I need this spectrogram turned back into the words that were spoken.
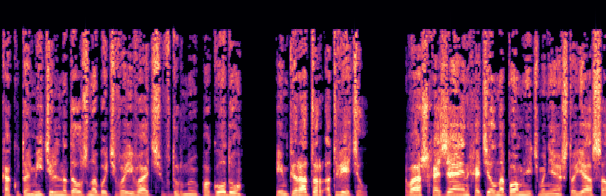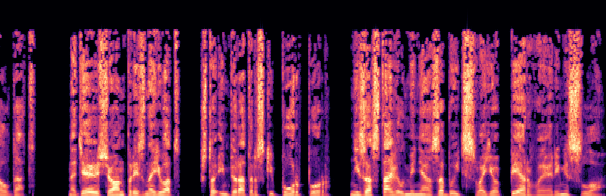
как утомительно должно быть воевать в дурную погоду, император ответил, «Ваш хозяин хотел напомнить мне, что я солдат. Надеюсь, он признает, что императорский пурпур не заставил меня забыть свое первое ремесло».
